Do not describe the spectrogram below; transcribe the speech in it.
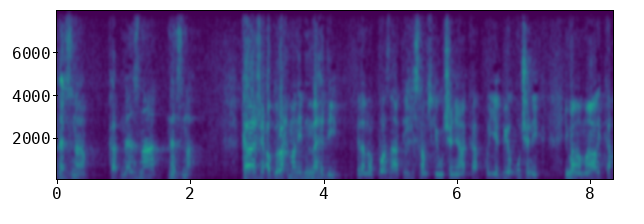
Ne zna. Kad ne zna, ne zna. Kaže Abdurrahman ibn Mehdi, jedan od poznatih islamskih učenjaka, koji je bio učenik imama Malika,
